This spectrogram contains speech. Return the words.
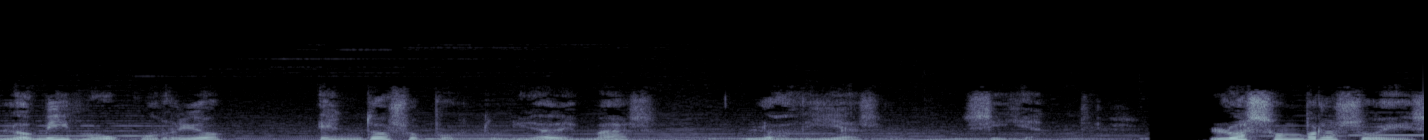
Lo mismo ocurrió en dos oportunidades más los días siguientes. Lo asombroso es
